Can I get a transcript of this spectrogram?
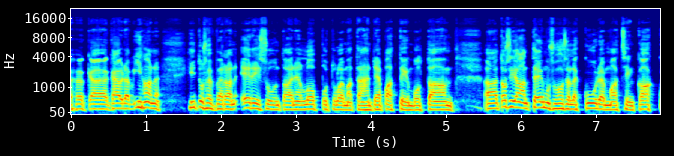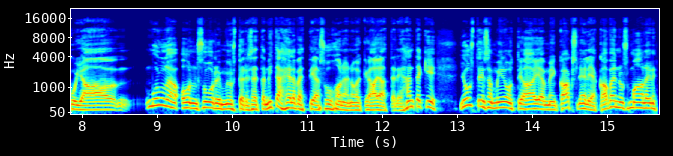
käydä ihan hitusen verran erisuuntainen lopputulema tähän debattiin, mutta tosiaan Teemu Suhoselle kuuden matsin kakku ja mulle on suuri mysteeri se, että mitä helvettiä Suhonen oikein ajatteli. Hän teki justiinsa minuuttia aiemmin 2-4 kavennusmaalin,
